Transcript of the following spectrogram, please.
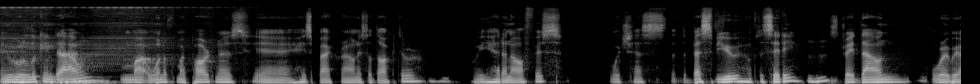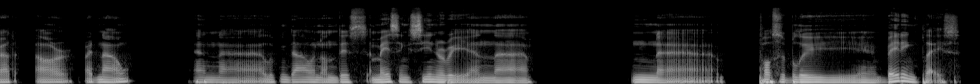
and we were looking down. My, one of my partners, uh, his background is a doctor, so he had an office which has the- best view of the city, Mhm. straight down where we are, are right now, and uh, looking down on this amazing scenery and. And uh, possibly a baiting place.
